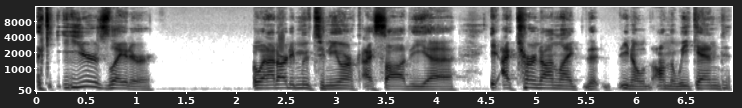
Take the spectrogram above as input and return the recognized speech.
like years later. when I'd already moved to New York, I saw the. Uh, I turned on like the you know on the weekend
